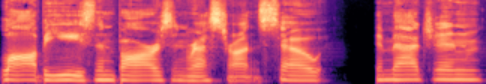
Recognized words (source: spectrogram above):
lobbies and bars and restaurants. So imagine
